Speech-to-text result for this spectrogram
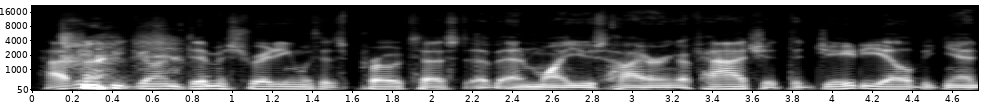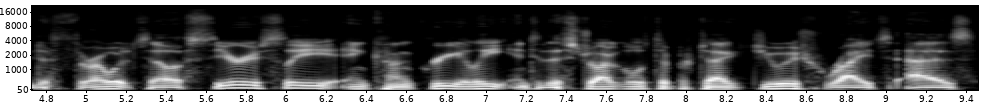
Having begun demonstrating with his protest of NYU's hiring of Hatchett, the JDL began to throw itself seriously and concretely into the struggles to protect Jewish rights as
